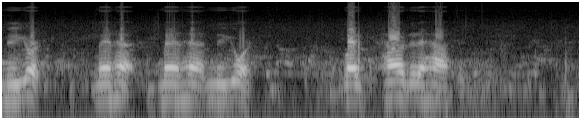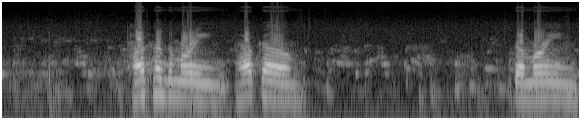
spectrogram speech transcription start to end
New York, Manhattan, Manhattan, New York? Like, how did it happen? How come the Marine, how come the Marine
